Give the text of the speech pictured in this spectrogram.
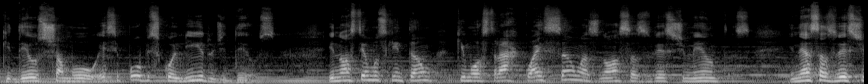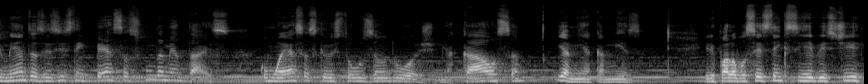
que Deus chamou, esse povo escolhido de Deus. E nós temos que então que mostrar quais são as nossas vestimentas. E nessas vestimentas existem peças fundamentais como essas que eu estou usando hoje, minha calça e a minha camisa. Ele fala: vocês têm que se revestir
